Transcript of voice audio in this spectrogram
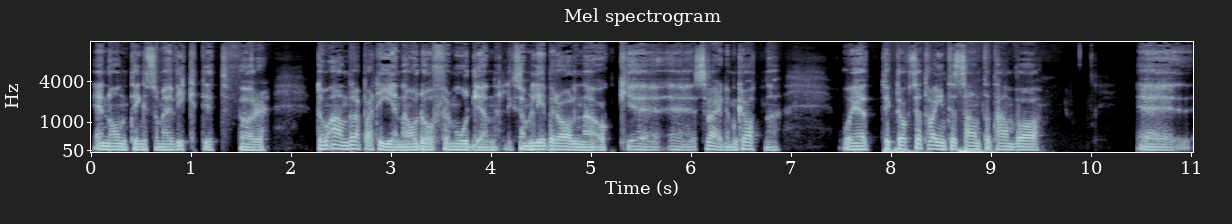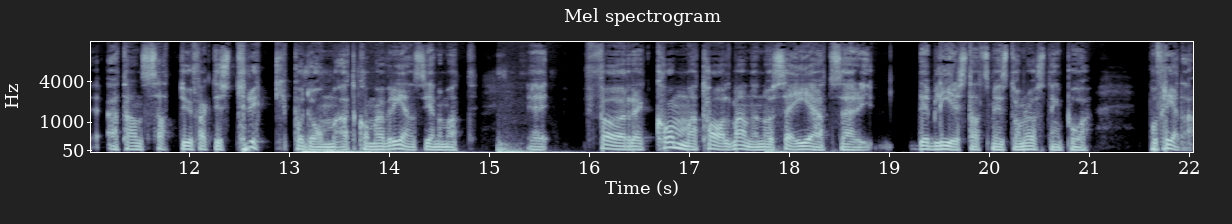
är någonting som är viktigt för de andra partierna och då förmodligen liksom Liberalerna och eh, eh, Sverigedemokraterna. Och jag tyckte också att det var intressant att han var eh, att han satte ju faktiskt tryck på dem att komma överens genom att eh, förekomma talmannen och säga att så här, det blir statsministeromröstning på, på fredag.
